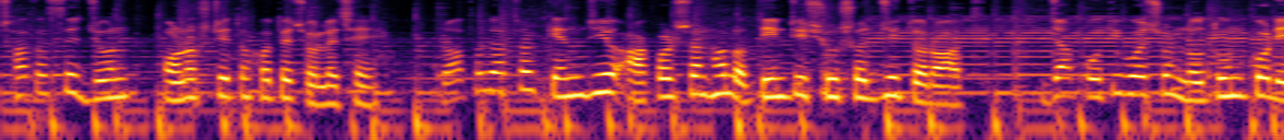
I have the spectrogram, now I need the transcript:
সাতাশে জুন অনুষ্ঠিত হতে চলেছে। রথযাত্রার কেন্দ্রীয় আকর্ষণ হলো তিনটি সুসজ্জিত রথ, যা প্রতি বছর নতুন করে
